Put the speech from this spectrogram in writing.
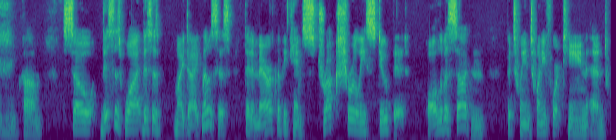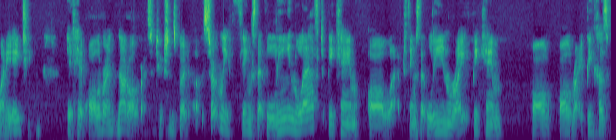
Mm-hmm. Um, so this is why this is my diagnosis that America became structurally stupid all of a sudden between 2014 and 2018. It hit all of our, not all of our institutions, but certainly things that lean left became all left. Things that lean right became all, all right because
